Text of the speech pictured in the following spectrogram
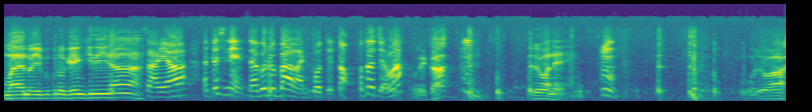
お前の胃袋元気でいいな。さあや私ねダブルバーガーにポテト。お父ちゃんは？俺か？うん。俺はね。うん。俺は。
